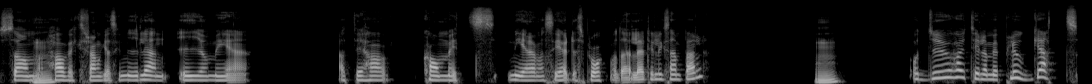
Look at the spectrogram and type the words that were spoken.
som Mm. har växt fram ganska nyligen i och med att det har kommit mer avancerade språkmodeller till exempel. Mm. Och du har ju till och med pluggat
